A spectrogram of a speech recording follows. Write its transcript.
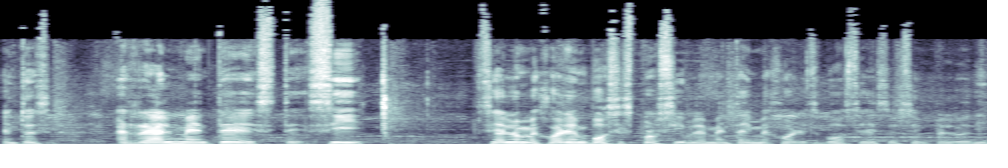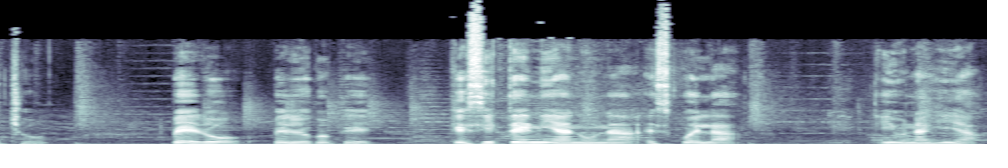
Entonces, realmente, este, sí, sí a lo mejor en voces posiblemente hay mejores voces, yo siempre lo he dicho, pero, pero yo creo que, que sí tenían una escuela y una guía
